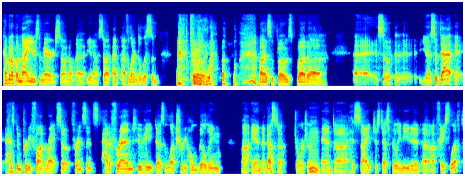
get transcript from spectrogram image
coming up on nine years of marriage, so I don't uh, you know so I, I've learned to listen. totally well, I suppose. But uh, so uh, you know so that uh, has been pretty fun right? So for instance had a friend who he does a luxury home building uh, in augusta georgia mm. and uh, his site just desperately needed a, a, facelift.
